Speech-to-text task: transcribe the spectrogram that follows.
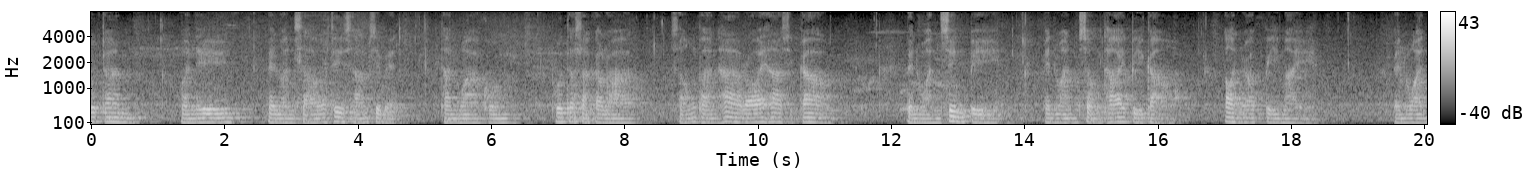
ทุกๆทท่าน วันนี้เป็นวันเสาร์ที่ 31 ธันวาคม พุทธศักราช 2559 เป็นวันสิ้นปี เป็นวันส่งท้ายปีเก่า ต้อนรับปีใหม่ เป็นวัน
